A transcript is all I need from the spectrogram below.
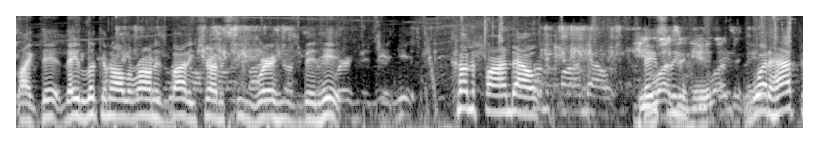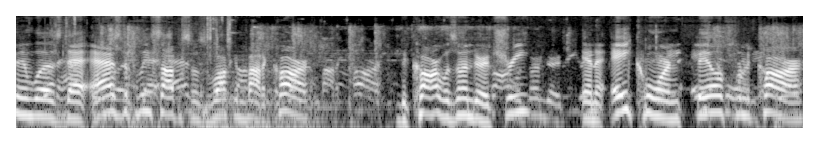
Like they, they looking all around his body trying to see where he's been hit. Come to find out, He wasn't hit. what happened was that as the police officer was walking by the car, the car was under a tree, and an acorn fell from the car,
